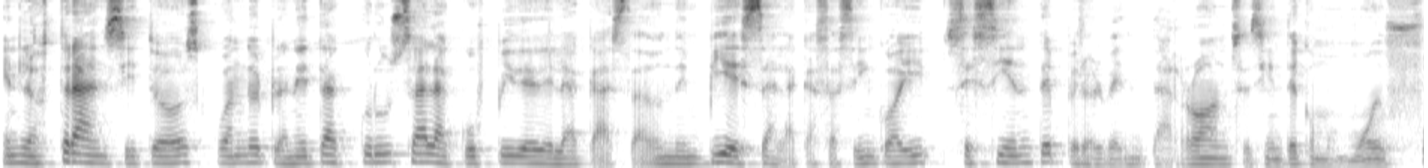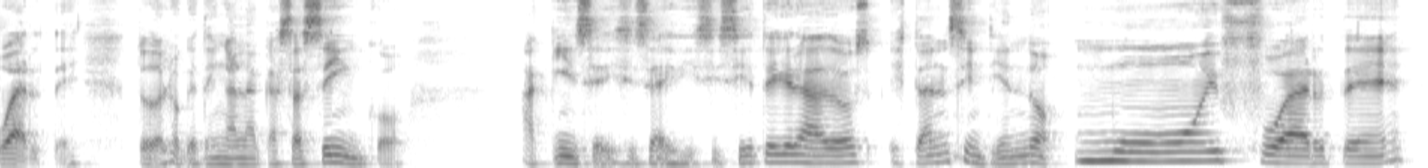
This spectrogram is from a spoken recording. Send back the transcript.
los tránsitos cuando el planeta cruza la cúspide de la casa, donde empieza la casa 5, ahí se siente, pero el ventarrón se siente como muy fuerte. Todos los que tengan la casa 5 a 15, 16, 17 grados están sintiendo muy fuerte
